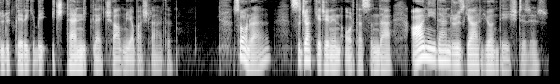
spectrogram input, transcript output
düdükleri gibi içtenlikle çalmaya başlardı. Sonra sıcak gecenin ortasında aniden rüzgar yön değiştirir,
